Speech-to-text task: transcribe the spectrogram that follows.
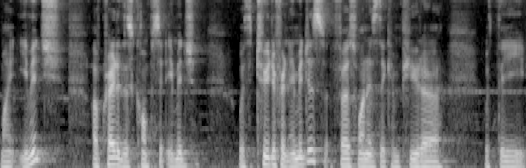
my image. I've created this composite image with two different images. First one is the computer with the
